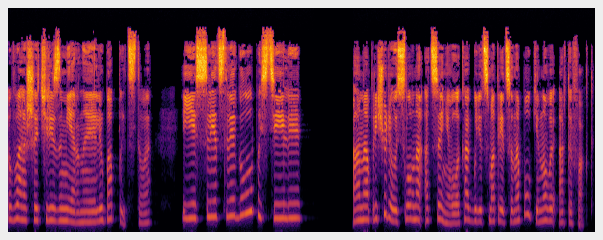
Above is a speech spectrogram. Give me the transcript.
«Ваше чрезмерное любопытство есть следствие глупости или...» Она прищурилась, словно оценивала, как будет смотреться на полке новый артефакт.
